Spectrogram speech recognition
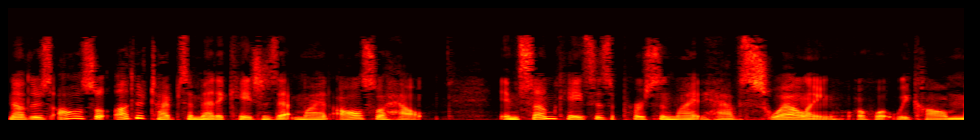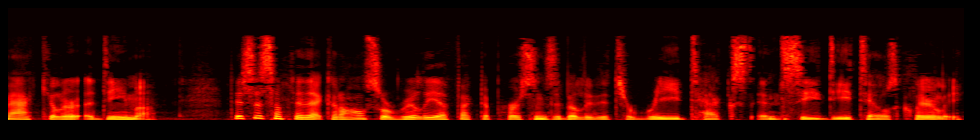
Now there's also other types of medications that might also help. In some cases, a person might have swelling or what we call macular edema. This is something that could also really affect a person's ability to read text and see details clearly.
